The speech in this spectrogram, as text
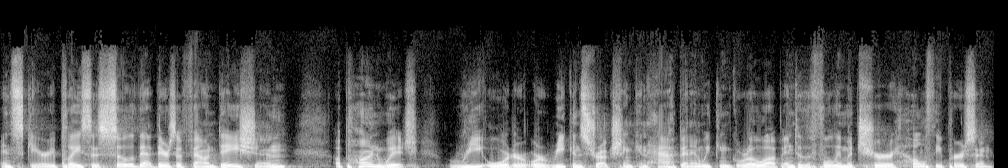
and scary places, so that there's a foundation upon which reorder or reconstruction can happen and we can grow up into the fully mature, healthy person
